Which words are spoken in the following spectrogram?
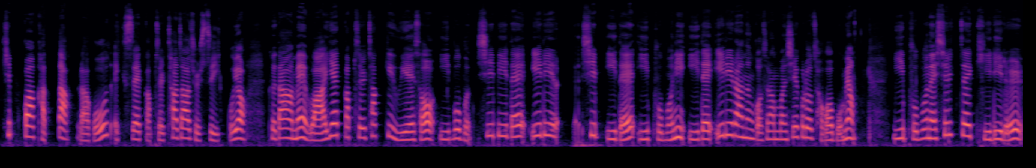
10과 같다 라고 x의 값을 찾아줄 수 있고요. 그 다음에 y의 값을 찾기 위해서 이 부분 12대 1이 12대 이 부분이 2대 1이라는 것을 한번 식으로 적어보면 이 부분의 실제 길이를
